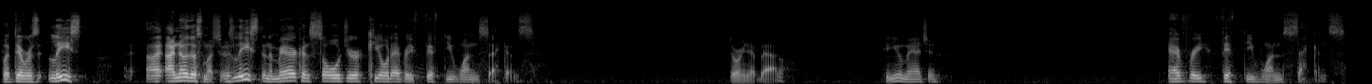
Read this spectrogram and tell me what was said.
But there was at least I, I know this much. At least an American soldier killed every 51 seconds during that battle. Can you imagine? Every 51 seconds.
